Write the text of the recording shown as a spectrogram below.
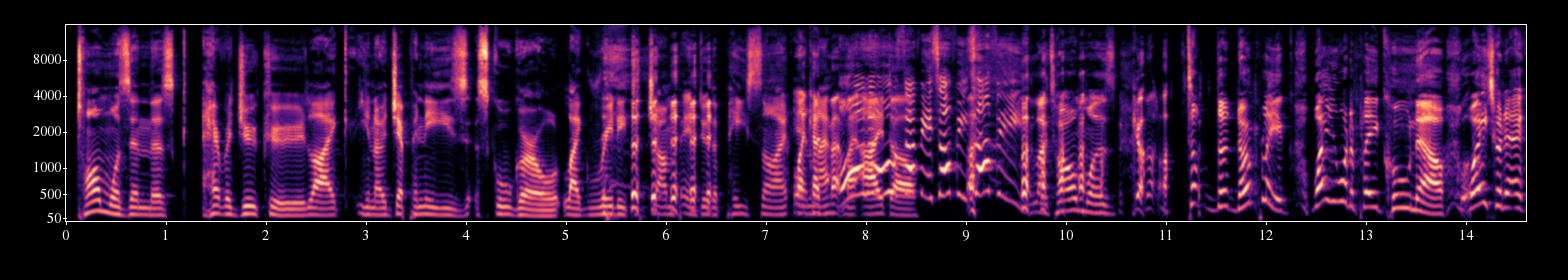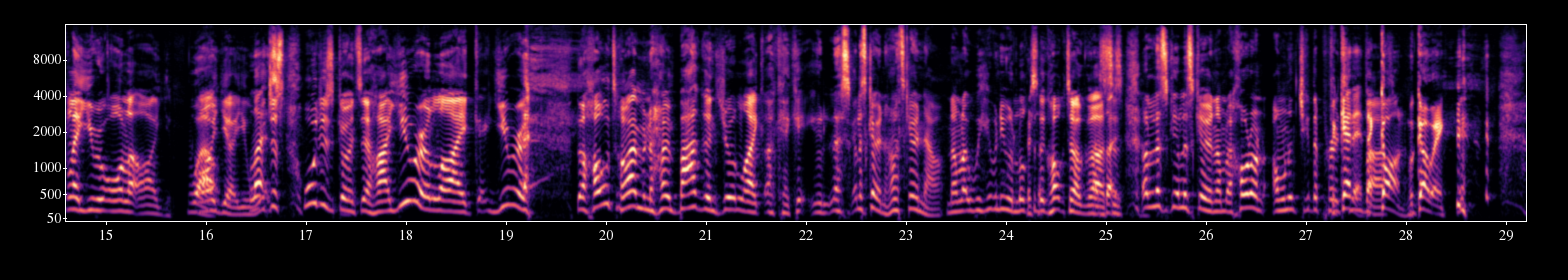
Tom was in this Harajuku, like you know, Japanese schoolgirl, like ready to jump and do the peace sign. Like and I'd met my oh, idol." Selfie, selfie, selfie. like Tom was. Tom, don't, play it. Why you want to play it cool now? Why are you trying to act like you were all like, oh, yeah, Well, oh yeah, you. We'll just we'll just go and say hi. You were like, you were the whole time in home bargains. You're like, okay, okay, let's let's go now, let's go now. And I'm like, we haven't even looked at the cocktail glasses. oh, let's go, let's go. And I'm like, hold on, I want to check the protein. Get it? They're gone. We're going.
